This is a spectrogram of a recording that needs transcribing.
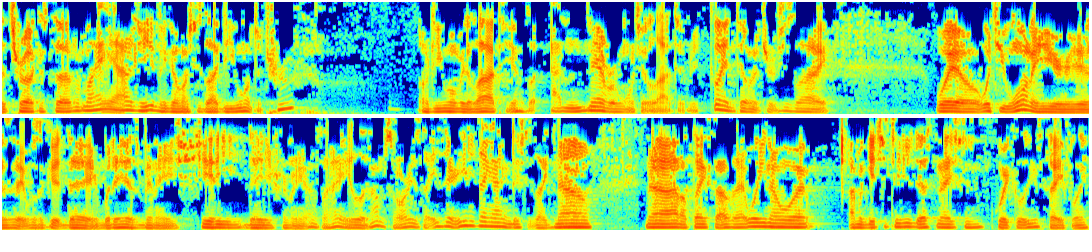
the truck and stuff. I'm like, hey, how's your evening going? She's like, do you want the truth? Or do you want me to lie to you? I was like, I never want you to lie to me. Go ahead and tell me the truth. She's like, well, what you want to hear is it was a good day, but it has been a shitty day for me. I was like, hey, look, I'm sorry. He's like, is there anything I can do? She's like, no, no, I don't think so. I was like, well, you know what? I'm gonna get you to your destination quickly and safely,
